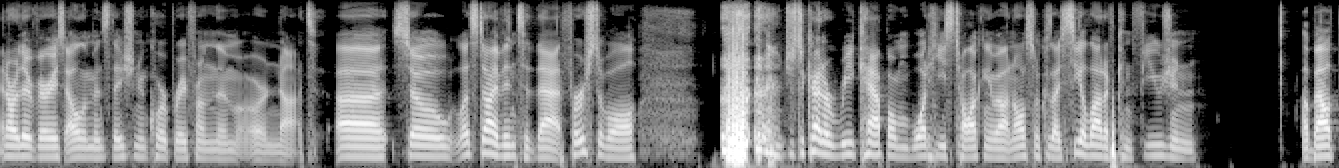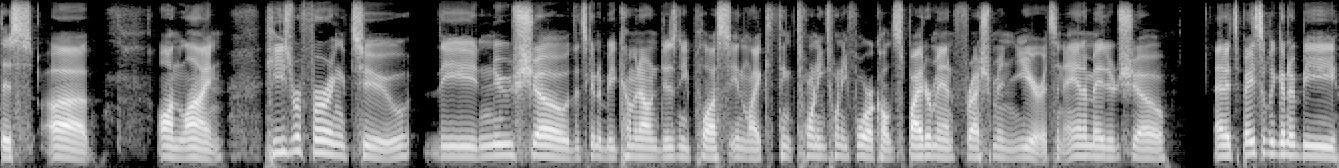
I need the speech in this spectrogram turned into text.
and are there various elements they should incorporate from them or not? Uh, so let's dive into that. First of all, just to kind of recap on what he's talking about, and also because I see a lot of confusion about this uh, online. He's referring to the new show that's going to be coming out on Disney Plus in like I think 2024 called Spider-Man Freshman Year. It's an animated show and it's basically going to be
